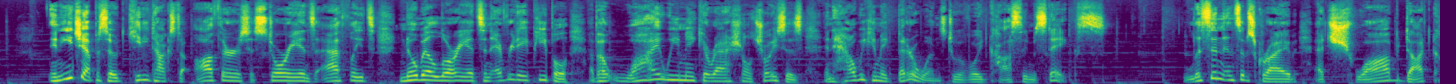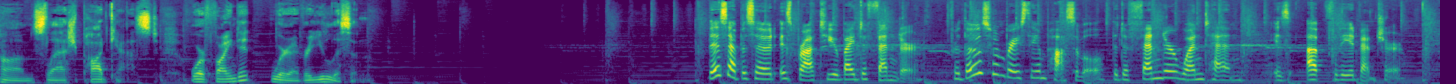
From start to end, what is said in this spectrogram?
In each episode, Katie talks to authors, historians, athletes, Nobel laureates, and everyday people about why we make irrational choices and how we can make better ones to avoid costly mistakes. Listen and subscribe at schwab.com slash podcast or find it wherever you listen. This episode is brought to you by Defender. For those who embrace the impossible, the Defender 110 is up for the adventure.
